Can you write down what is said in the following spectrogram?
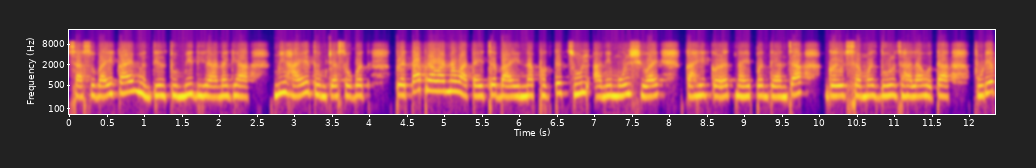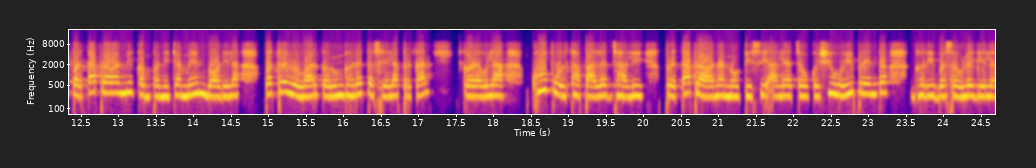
सासूबाई काय म्हणतील? तुम्ही धीरानं घ्या. मी आहे तुमच्यासोबत प्रतापरावांना वाटायचं बाईंना फक्त चूल आणि मूल शिवाय काही कळत नाही पण त्यांचा गैरसमज दूर झाला होता. पुढे प्रतापरावांनी कंपनीच्या मेन बॉडीला पत्रव्यवहार करून घडत असलेला प्रकार कळवला. खूप उलथापालत झाली. प्रतापरावांना नोटीस आल्या चौकशी होईपर्यंत घरी बसवलं गेलं.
